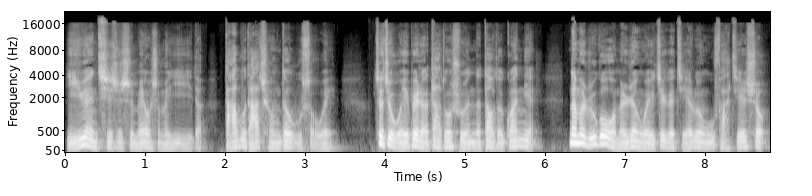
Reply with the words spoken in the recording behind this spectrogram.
遗愿其实是没有什么意义的，达不达成都无所谓。这就违背了大多数人的道德观念。那么，如果我们认为这个结论无法接受，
